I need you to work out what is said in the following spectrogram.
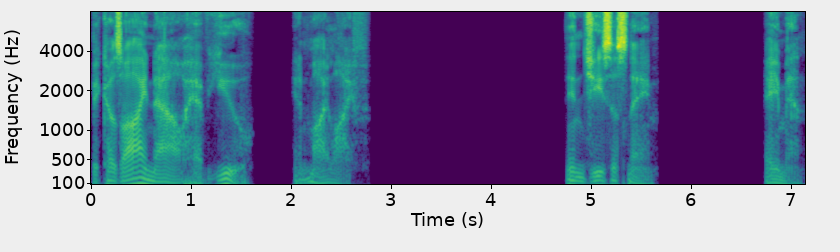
because I now have you in my life. In Jesus' name, amen.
